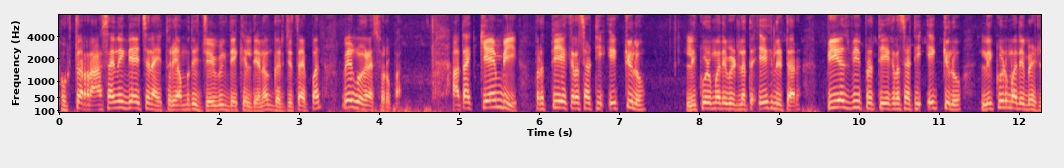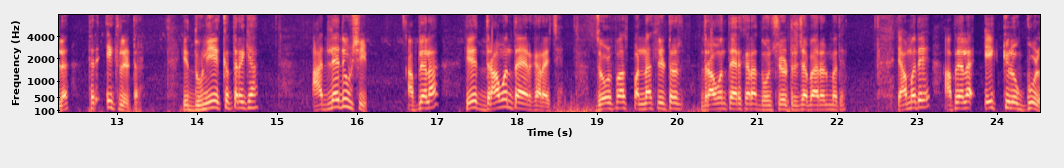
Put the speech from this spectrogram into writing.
फक्त रासायनिक द्यायचं नाही तर यामध्ये जैविक देखील देणं गरजेचं आहे पण वेगवेगळ्या स्वरूपात. आता के एम बी प्रति एकरासाठी एक किलो लिक्विडमध्ये भेटलं तर एक लिटर. पी एच बी प्रति एकरासाठी एक किलो लिक्विडमध्ये भेटलं तर एक लिटर. हे दोन्ही एकत्र घ्या. आदल्या दिवशी आपल्याला हे द्रावण तयार करायचे. जवळपास पन्नास लिटर द्रावण तयार करा दोनशे लिटरच्या बॅरलमध्ये यामध्ये आपल्याला एक किलो गूळ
